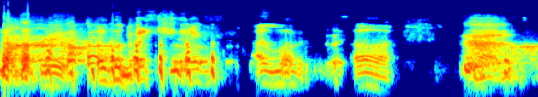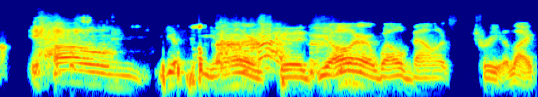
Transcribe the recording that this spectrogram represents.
That's the best shit ever. I love it. Uh, um, yeah. Um, Y- y'all are good. Y'all are a well balanced tree. Like,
